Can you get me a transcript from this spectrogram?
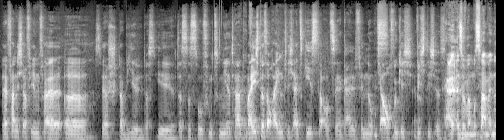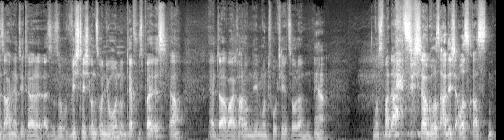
Da fand ich auf jeden Fall äh, sehr stabil, dass, die, dass das so funktioniert hat, weil ich das auch eigentlich als Geste auch sehr geil finde und ja auch wirklich wichtig ist. Ja, also man muss ja am Ende sagen, ja, also so wichtig uns Union und der Fußball ist, ja, äh, da aber gerade um Leben und Tod geht, so, dann Ja, muss man da jetzt nicht noch großartig ausrasten,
